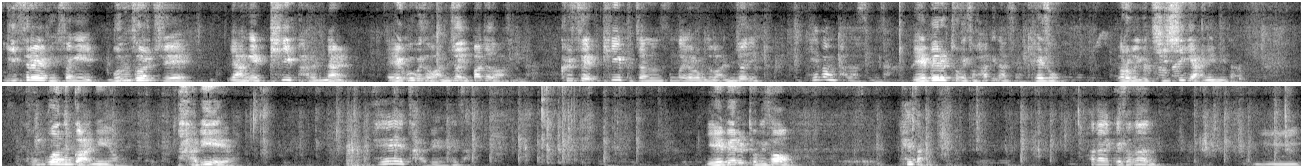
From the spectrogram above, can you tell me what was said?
이스라엘 백성이 문설주에 양의 피 바른 날 애국에서 완전히 빠져나왔습니다. 그리스도의 피 붙잡는 순간 여러분들 완전히 해방 받았습니다. 예배를 통해서 확인하세요. 계속 여러분 이거 지식이 아닙니다. 공부하는 거 아니에요. 답이에요. 해 답이에요. 해답. 예배를 통해서 해답. 하나님께서는 이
